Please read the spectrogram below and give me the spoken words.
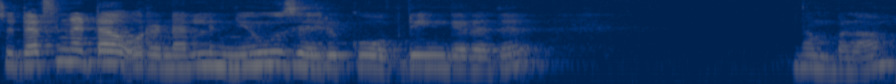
ஸோ டெஃபினட்டாக ஒரு நல்ல நியூஸ் இருக்கும் அப்படிங்கிறது நம்பலாம்.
